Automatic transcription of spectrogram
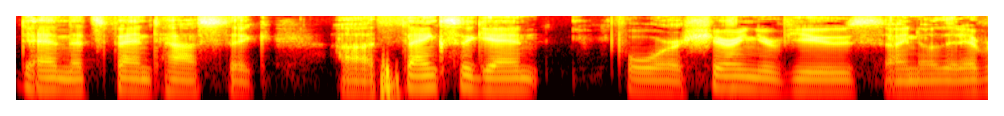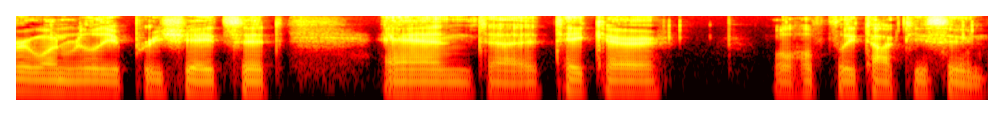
Dan, that's fantastic. Uh, thanks again for sharing your views. I know that everyone really appreciates it. And uh, take care. We'll hopefully talk to you soon.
